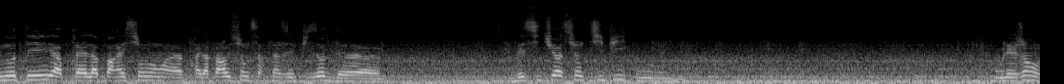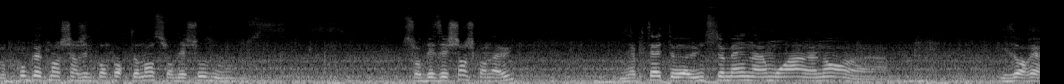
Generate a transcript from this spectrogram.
noté après l'apparition après l'apparition de certains épisodes des situations typiques où, où les gens ont complètement changé de comportement sur des choses ou sur des échanges qu'on a eus. Il y a peut-être euh, une semaine, un mois, un an, euh, ils auraient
